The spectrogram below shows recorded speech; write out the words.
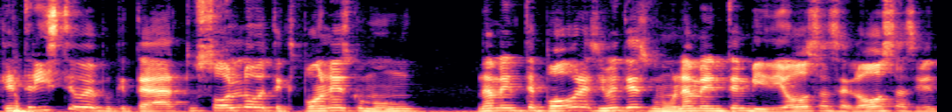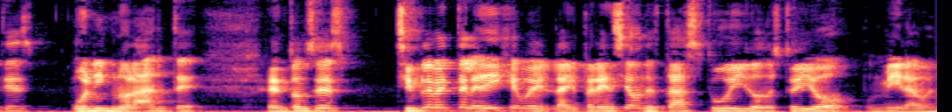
qué triste, güey, porque te da, tú solo te expones como una mente pobre, ¿sí me entiendes? Como una mente envidiosa, celosa, ¿sí me entiendes? Un ignorante. Entonces, simplemente le dije, güey, la diferencia donde estás tú y donde estoy yo, pues mira, güey,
